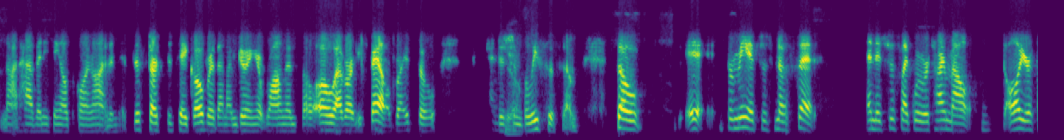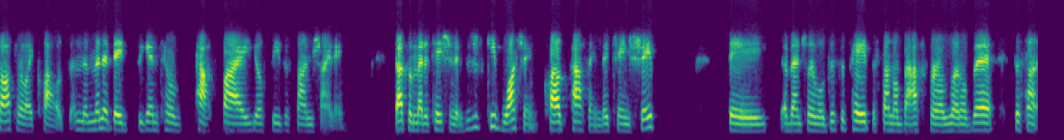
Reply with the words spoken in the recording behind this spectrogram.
not have anything else going on. And if this starts to take over then i'm doing it wrong. And so oh i've already failed right? So conditioned yeah. belief system. So it, for me, it's just no sit. And it's just like we were talking about, all your thoughts are like clouds. And the minute they begin to pass by, you'll see the sun shining. That's what meditation is. You just keep watching clouds passing. They change shape. They eventually will dissipate. The sun will bask for a little bit. The sun,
